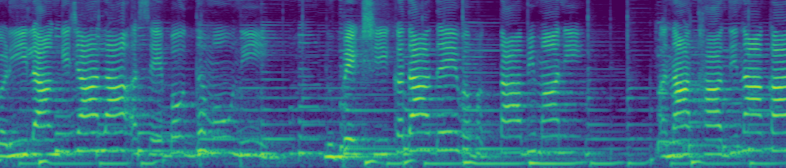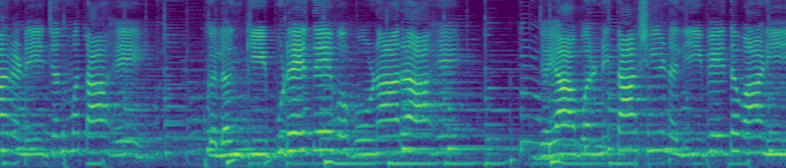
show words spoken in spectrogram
कळी लांगी जाला असे बौद्ध मौनी. नुपेक्षी कदा देव भक्ताभिमानी. अनाथादिना कारणे जन्मता आहे कलंकी पुढे देव होणार आहे जया वर्णिता शिणली वेदवाणी.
